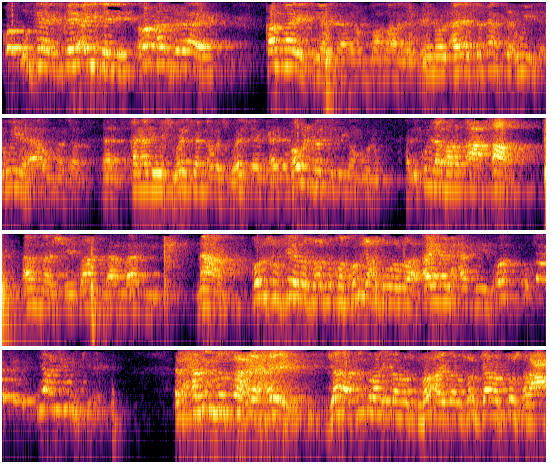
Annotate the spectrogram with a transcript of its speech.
قلت كان زي أي دليل؟ رقم في الآية قال ما يكفي ربما لأنه الآية سمعت تأويل تأويلها وما قال هذه وسوسة أو وسوسة هذا ما هو المس اللي نقوله هذه كلها مرض أعصاب. أما الشيطان لا ما في. نعم. قل سبحانه الرسول يقول خرج عدو الله. أين الحديث؟ يعني يمكن. الحديث الصحيحين. جاءت امرأة إلى رسول إلى كانت تصرع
